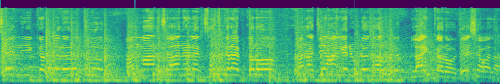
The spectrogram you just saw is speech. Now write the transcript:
शेयर नहीं करते रहो तो हमारे चैनल सब्सक्राइब करो। और जे आगे वीडियो लाइक करो। जय सवाला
